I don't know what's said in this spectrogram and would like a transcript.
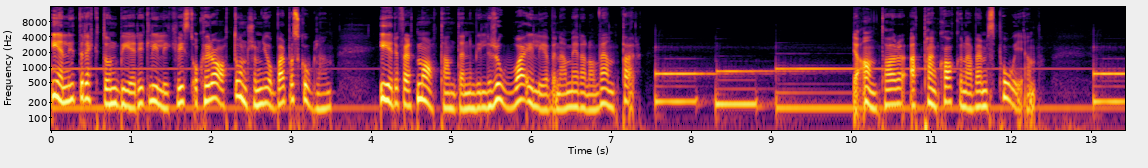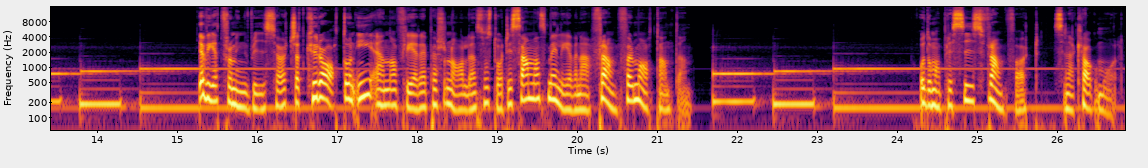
Enligt rektorn Berit Liljekvist och kuratorn som jobbar på skolan är det för att mattanten vill roa eleverna medan de väntar. Jag antar att pannkakorna värms på igen. Jag vet från min research att kuratorn är en av flera i personalen som står tillsammans med eleverna framför mattanten. Och de har precis framfört sina klagomål.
